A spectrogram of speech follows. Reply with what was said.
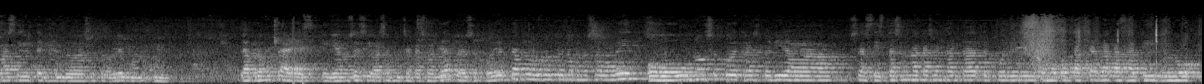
va a seguir teniendo ese problema. Mm. La pregunta es, que ya no sé si va a ser mucha casualidad, pero ¿se pueden dar los dos fenómenos a la vez? ¿O uno se puede transferir a... O sea, si estás en una casa encantada, te puede como contagiar la casa a ti y luego,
